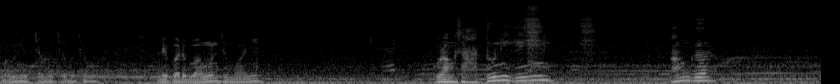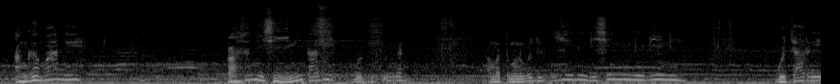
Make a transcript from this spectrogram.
Bangun nih cabut cabut cabut. Udah pada bangun semuanya. Kurang satu nih kayaknya nih. Angga. Angga mana ya? perasaan di sini tadi gue gitu kan. Sama temen gue juga iya nih di sini nih dia nih. Gue cari.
